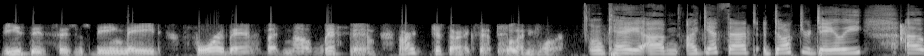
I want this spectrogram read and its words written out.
These decisions being made for them, but not with them, aren't just aren't acceptable anymore. Okay, um, I get that. Dr. Daly, uh,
